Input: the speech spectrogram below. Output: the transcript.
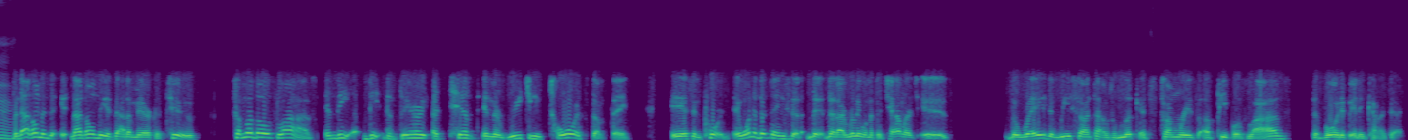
Mm. But not only the, not only is that America too, some of those lives and the, the the very attempt in the reaching towards something is important. And one of the things that, that that I really wanted to challenge is the way that we sometimes look at summaries of people's lives devoid of any context.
